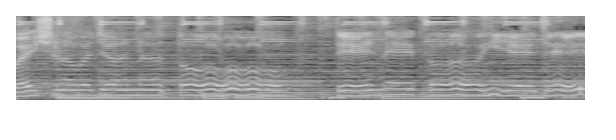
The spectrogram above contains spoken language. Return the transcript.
વૈષ્ણવજન તો તેને કહીએ જે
